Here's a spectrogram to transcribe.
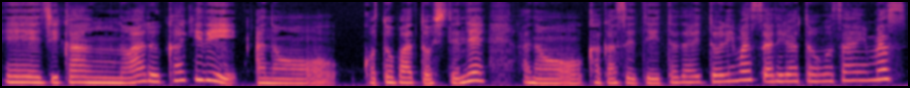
えー、時間のある限り、あの、言葉としてね、あの、書かせていただいております。ありがとうございます。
